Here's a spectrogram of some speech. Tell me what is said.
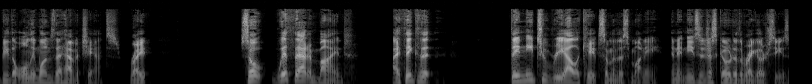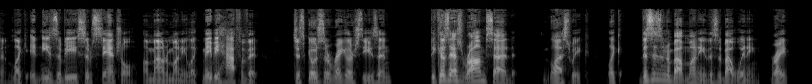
be the only ones that have a chance, right? So, with that in mind, I think that they need to reallocate some of this money and it needs to just go to the regular season. Like it needs to be substantial amount of money. Like maybe half of it just goes to the regular season. Because as Rahm said last week, like this isn't about money, this is about winning, right?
